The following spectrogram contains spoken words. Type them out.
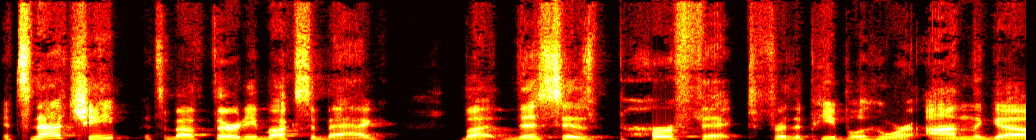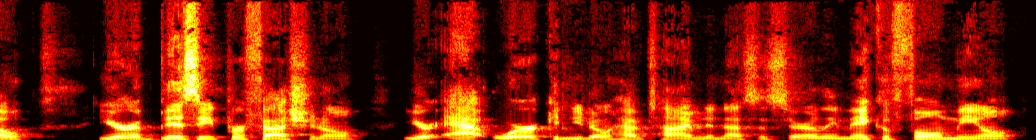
It's not cheap. It's about 30 bucks a bag. But this is perfect for the people who are on the go you're a busy professional, you're at work and you don't have time to necessarily make a full meal.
